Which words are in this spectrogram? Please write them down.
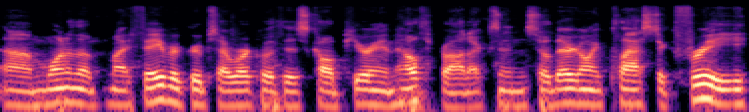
Um, one of the my favorite groups I work with is called Purium Health Products, and so they're going plastic free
